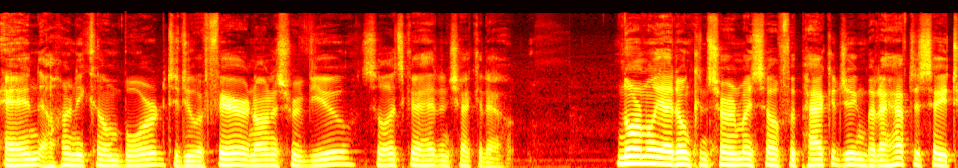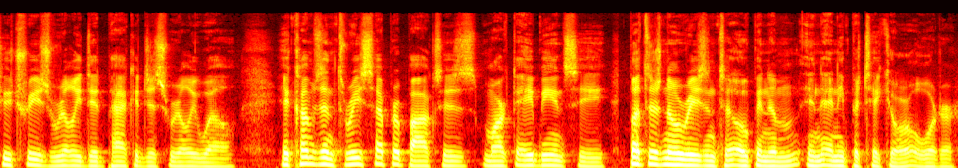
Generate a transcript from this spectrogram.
and a honeycomb board to do a fair and honest review. So let's go ahead and check it out. Normally I don't concern myself with packaging, but I have to say Two Trees really did package this really well. It comes in three separate boxes marked A, B, and C, but there's no reason to open them in any particular order.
